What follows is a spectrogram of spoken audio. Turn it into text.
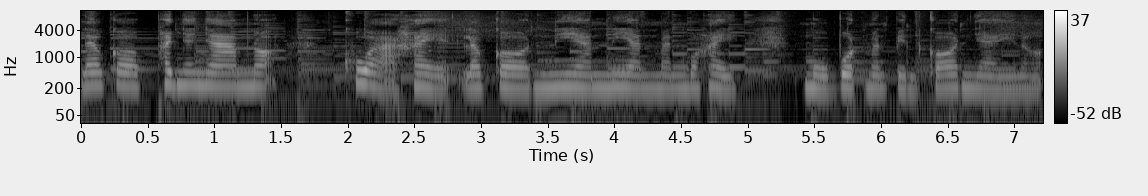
แล้วก็พยายามเนาะคั่วให้แล้วก็เนียนเนียนมันบ่ให้หมูบดมันเป็นก้อนใหญ่เนาะ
